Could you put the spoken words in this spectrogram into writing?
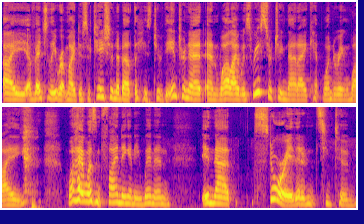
I eventually wrote my dissertation about the history of the internet, and while I was researching that, I kept wondering why, why I wasn't finding any women in that story. There didn't seem to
